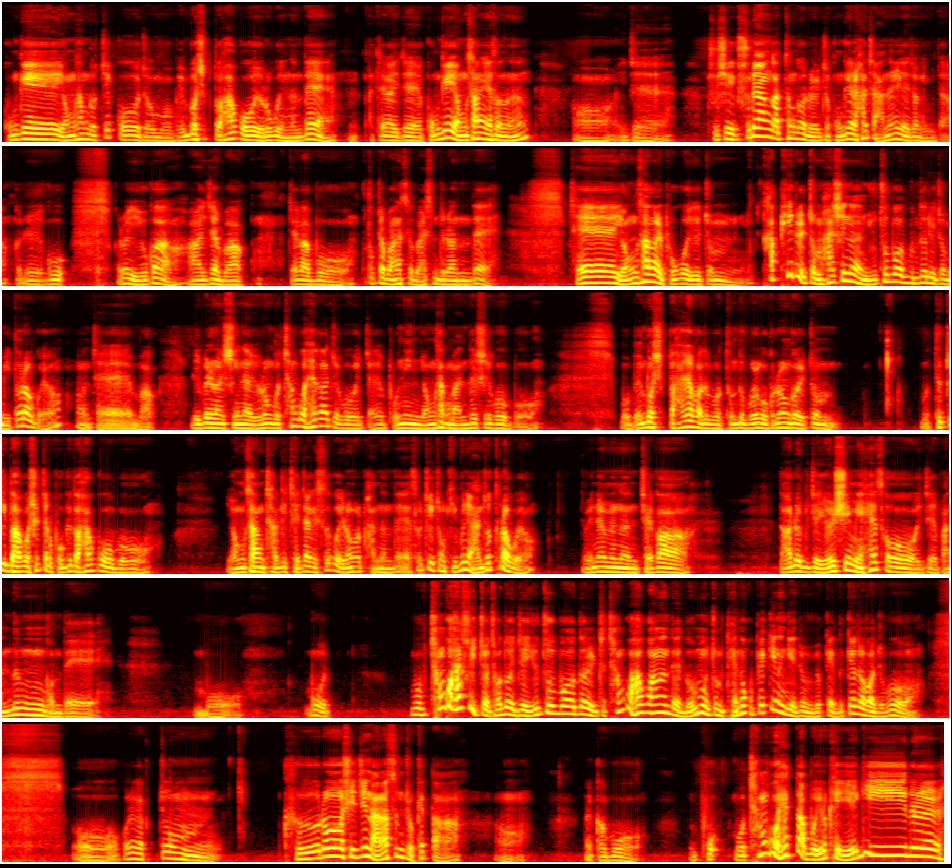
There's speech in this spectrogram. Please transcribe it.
공개 영상도 찍고 저뭐 멤버십도 하고 이러고 있는데 제가 이제 공개 영상에서는 어 이제 주식 수량 같은 거를 이제 공개를 하지 않을 예정입니다. 그리고 그런 이유가 아 이제 막 제가 뭐 구독자 방에서 말씀드렸는데 제 영상을 보고 이게 좀 카피를 좀 하시는 유튜버 분들이 좀 있더라고요. 어, 제막 리밸런싱이나 이런 거 참고해가지고 이제 본인 영상 만드시고 뭐, 뭐 멤버십도 하셔가지고 뭐 돈도 벌고 그런 걸 좀 뭐 듣기도 하고 실제로 보기도 하고 뭐 영상 자기 제작에 쓰고 이런 걸 봤는데 솔직히 좀 기분이 안 좋더라고요. 왜냐면은 제가 나름 이제 열심히 해서 이제 만든 건데 뭐, 뭐, 뭐 참고할 수 있죠. 저도 이제 유튜버들 이제 참고하고 하는데 너무 좀 대놓고 뺏기는 게 좀 몇 개 느껴져가지고, 어, 그러니까 좀 그러시진 않았으면 좋겠다. 어. 그러니까 뭐, 보, 뭐 참고했다 뭐 이렇게 얘기를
